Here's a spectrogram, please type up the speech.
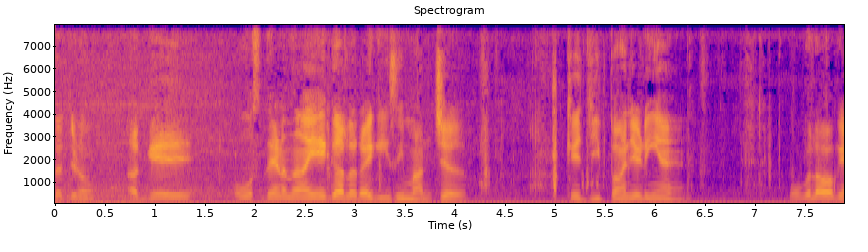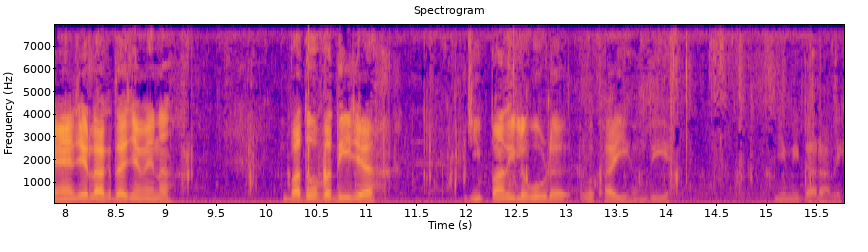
ਸੱਜਣੋ, ਅੱਗੇ ਉਸ ਦਿਨ ਦਾ ਇਹ ਗੱਲ ਰਹਿ ਗਈ ਸੀ ਮਨ 'ਚ ਕਿ ਜੀਪਾਂ ਜਿਹੜੀਆਂ, ਉਹ ਵਲੌਗ ਐ ਜੇ ਲੱਗਦਾ ਜਿਵੇਂ ਨਾ ਵਧੋ ਵਧੀ ਜਿਹਾ ਜੀਪਾਂ ਦੀ ਲੋੜ ਵਿਖਾਈ ਹੁੰਦੀ ਹੈ ਜ਼ਿਮੀਦਾਰਾਂ ਲਈ।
